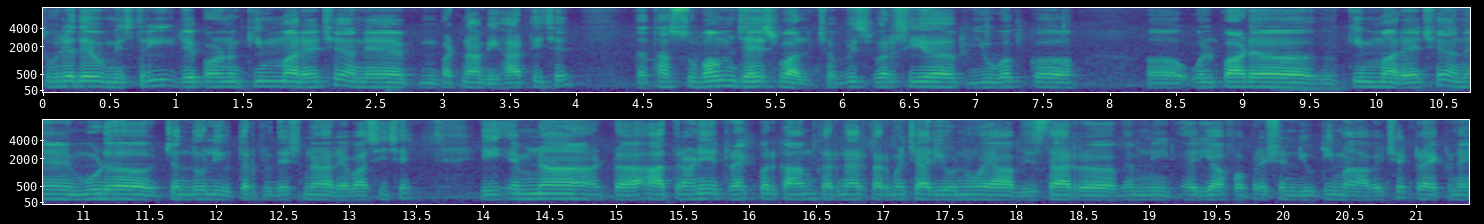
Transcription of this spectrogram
સૂર્યદેવ મિસ્ત્રી જે પણ કિમમાં રહે છે અને પટના બિહારથી છે તથા શુભમ જયસ્વાલ, છવ્વીસ વર્ષીય યુવક ઓલપાડ કિમમાં રહે છે અને મૂળ ચંદોલી ઉત્તર પ્રદેશના રહેવાસી છે. એ એમના આ ત્રણેય ટ્રેક પર કામ કરનાર કર્મચારીઓનું આ વિસ્તાર એમની એરિયા ઓફ ઓપરેશન ડ્યુટીમાં આવે છે. ટ્રેકને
